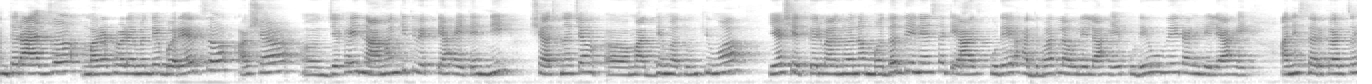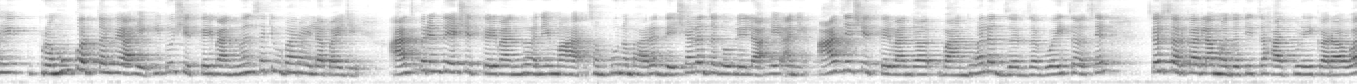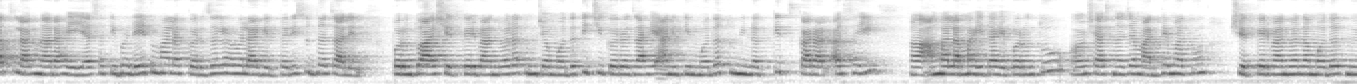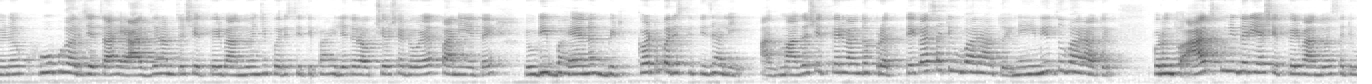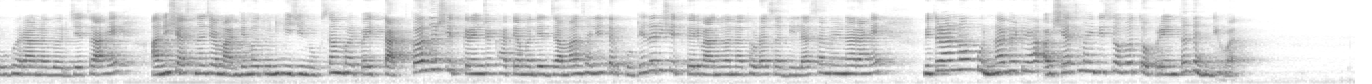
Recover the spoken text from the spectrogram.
तर आज मराठवाड्यामध्ये बऱ्याच अशा जे काही नामांकित व्यक्ती आहेत त्यांनी शासनाच्या माध्यमातून किंवा या शेतकरी बांधवांना मदत देण्यासाठी आज पुढे हातभार लावलेला आहे पुढे उभे राहिलेले आहे आणि सरकारचं हे प्रमुख कर्तव्य आहे की तो शेतकरी बांधवांसाठी उभा राहिला पाहिजे. आजपर्यंत या शेतकरी बांधवाने महा संपूर्ण भारत देशाला जगवलेलं आहे आणि आज या शेतकरी बांधवा बांधवाला जर जगवायचं असेल तर सरकारला मदतीचा हात पुढे करावाच लागणार आहे. यासाठी भलेही तुम्हाला कर्ज घ्यावं लागेल तरी सुद्धा चालेल. परंतु आज शेतकरी बांधवाला तुमच्या मदतीची गरज आहे आणि ती मदत तुम्ही नक्कीच कराल असंही आम्हाला माहीत आहे. परंतु शासनाच्या माध्यमातून शेतकरी बांधवांना मदत मिळणं खूप गरजेचं आहे. आज जर आमच्या शेतकरी बांधवांची परिस्थिती पाहिली तर अक्षरशः डोळ्यात पाणी येत आहे एवढी भयानक बिटकट परिस्थिती झाली. आज माझा शेतकरी बांधव प्रत्येकासाठी उभा राहतोय नेहमीच उभा राहतोय. परंतु आज कुणीतरी या शेतकरी बांधवासाठी उभं राहणं गरजेचं आहे आणि शासनाच्या माध्यमातून ही जी नुकसान भरपाई तात्काळ जर शेतकऱ्यांच्या खात्यामध्ये जमा झाली तर कुठेतरी शेतकरी बांधवांना थोडासा दिलासा मिळणार आहे. मित्रांनो पुन्हा भेटूया अशाच माहितीसोबत. तोपर्यंत धन्यवाद.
